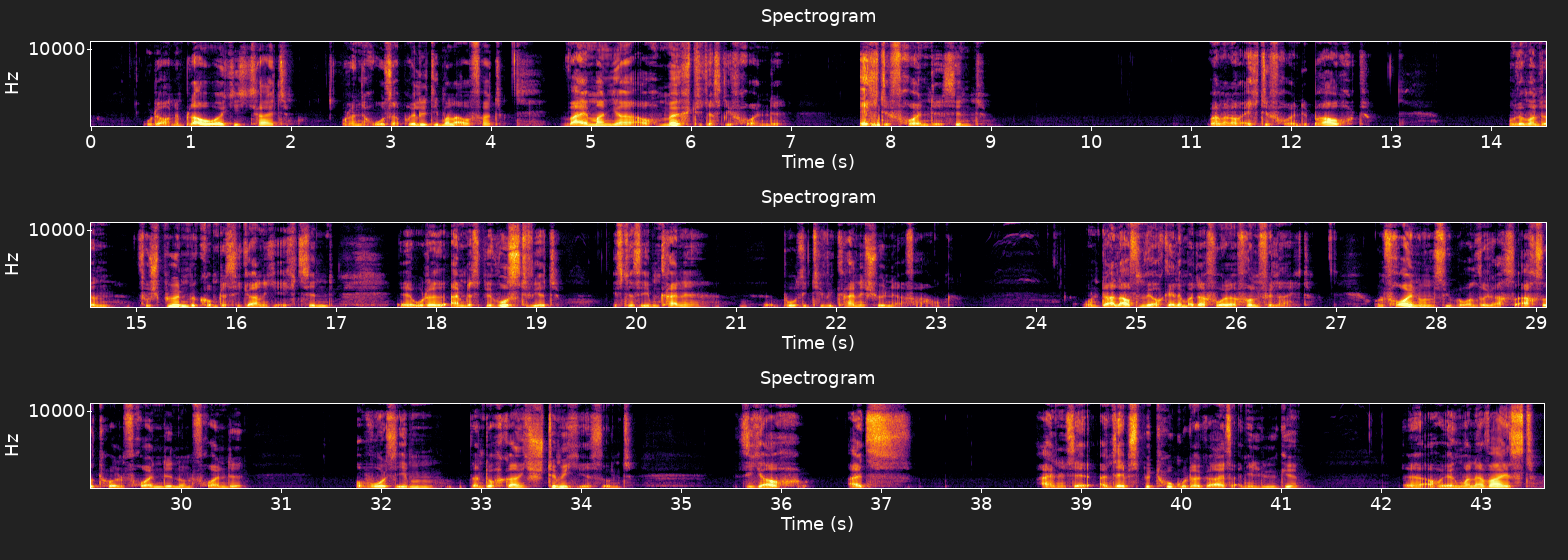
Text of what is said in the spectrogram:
oder auch eine Blauäugigkeit oder eine rosa Brille, die man aufhat, weil man ja auch möchte, dass die Freunde echte Freunde sind. Weil man auch echte Freunde braucht. Und wenn man dann zu spüren bekommt, dass sie gar nicht echt sind, äh, oder einem das bewusst wird, ist das eben keine positive, keine schöne Erfahrung. Und da laufen wir auch gerne mal davor davon vielleicht. Und freuen uns über unsere ach, ach so tollen Freundinnen und Freunde, obwohl es eben dann doch gar nicht stimmig ist und sich auch als eine, ein Selbstbetrug oder gar als eine Lüge äh, auch irgendwann erweist.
